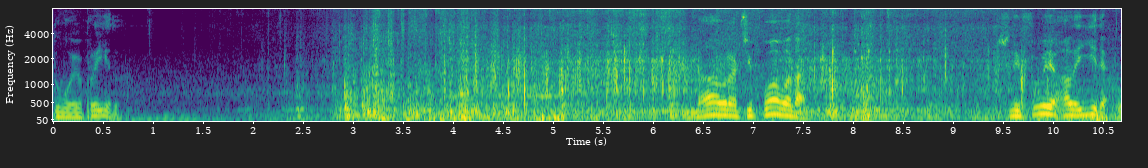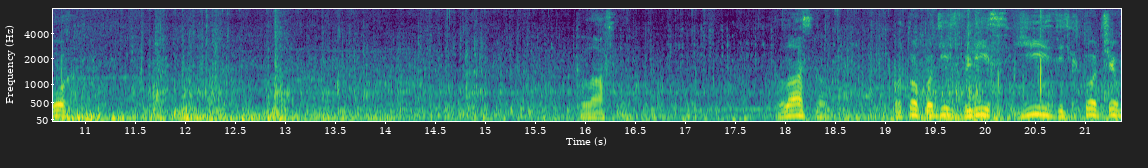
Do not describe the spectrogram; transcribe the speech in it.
Думаю, проїду. Мавра чіпована. Шліфує, але їде. Ох. Класно. Класно. Ото ходіть в ліс, їздіть, хто чим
